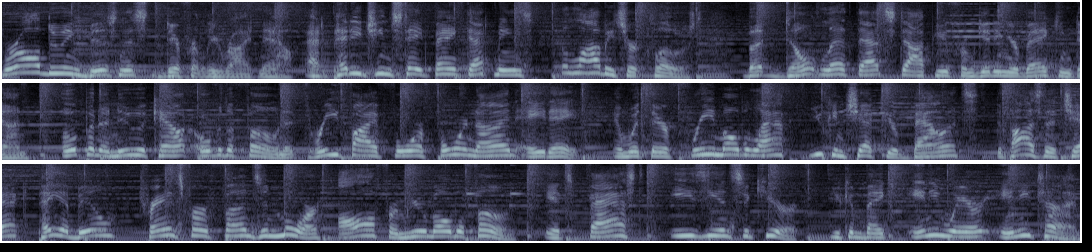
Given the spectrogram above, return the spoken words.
We're all doing business differently right now. At Petit Jean State Bank, that means the lobbies are closed. But don't let that stop you from getting your banking done. Open a new account over the phone at 354 4988. And with their free mobile app, you can check your balance, deposit a check, pay a bill, transfer funds, and more, all from your mobile phone. It's fast, easy, and secure. You can bank anywhere, anytime.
